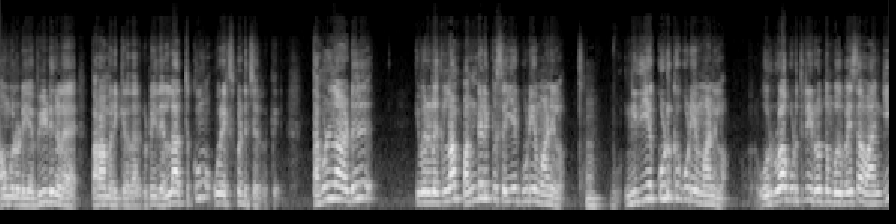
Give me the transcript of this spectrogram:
அவங்களுடைய வீடுகளை பராமரிக்கிறதா இருக்கட்டும் இது எல்லாத்துக்கும் ஒரு எக்ஸ்பெண்டிச்சர் இருக்கு. தமிழ்நாடு இவர்களுக்கெல்லாம் பங்களிப்பு செய்யக்கூடிய மாநிலம். நிதியை கொடுக்கக்கூடிய மாநிலம். ஒரு ரூபா கொடுத்துட்டு இருபத்தொன்பது பைசா வாங்கி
